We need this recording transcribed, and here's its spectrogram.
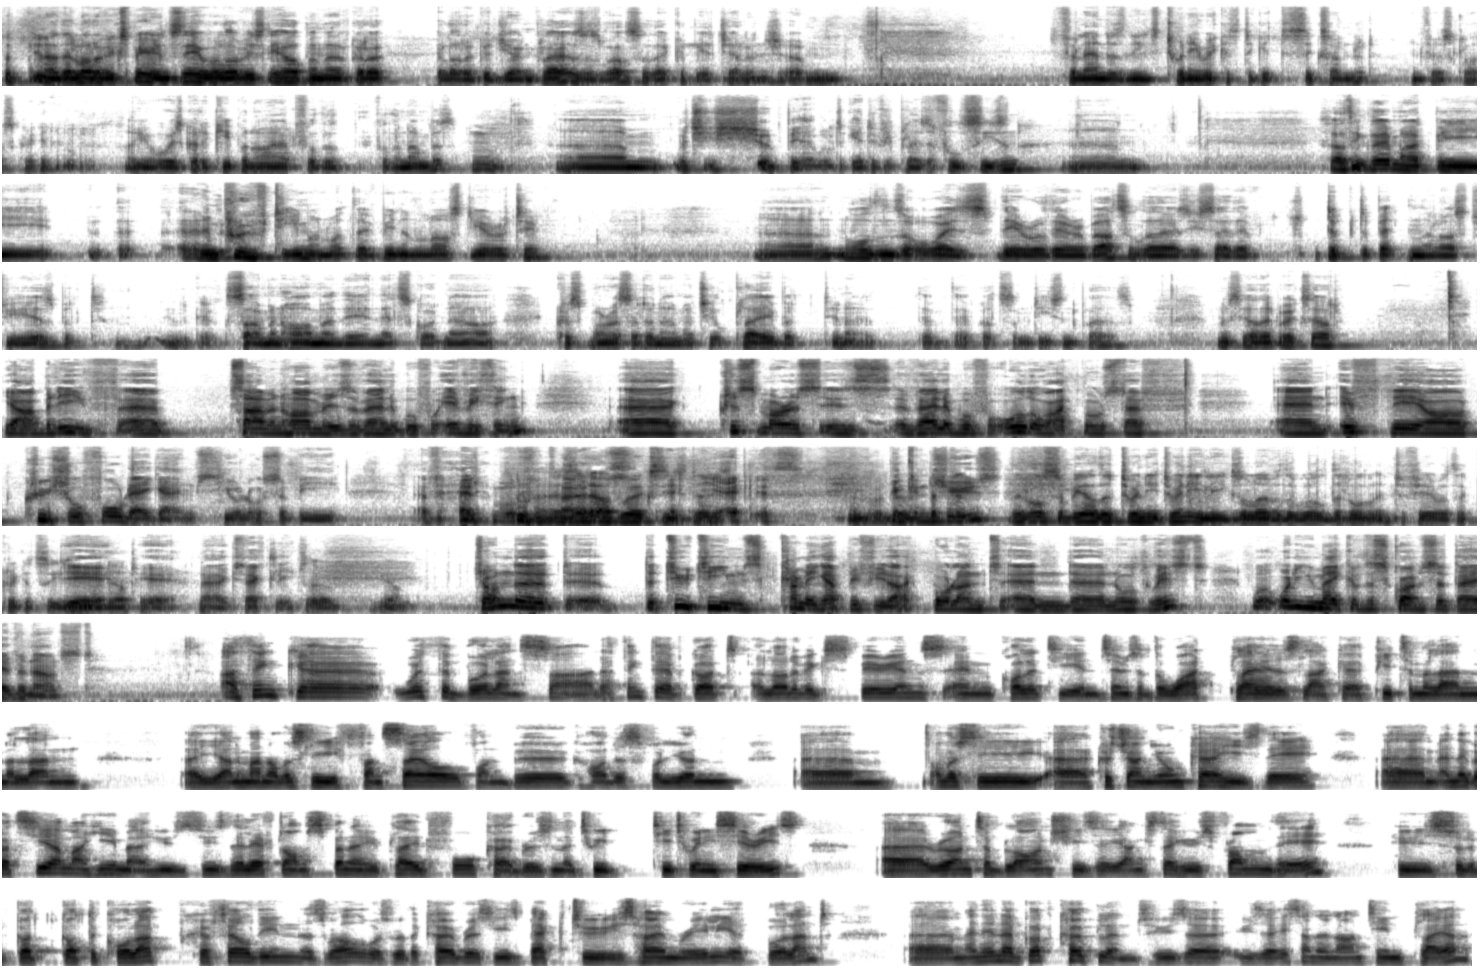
But you know, a lot of experience there will obviously help them. They've got a, a, lot of good young players as well, so that could be a challenge. Um, Philanders needs 20 wickets to get to 600 in first class cricket. So you've always got to keep an eye out for the for the numbers, hmm. um, which he should be able to get if he plays a full season. Um, so I think they might be an improved team on what they've been in the last year or two. Uh, Northerns are always there or thereabouts, although, as you say, they've dipped a bit in the last few years. But Simon Harmer there in that squad now. Chris Morris, I don't know how much he'll play, but you know they've, they've got some decent players. We'll see how that works out. Yeah, I believe uh, Simon Harmer is available for everything. Uh, Chris Morris is available for all the white ball stuff, and if there are crucial four-day games, he will also be available for those. Is that how it works these days? yes. Pick and but choose. There'll also be other 2020 leagues all over the world that will interfere with the cricket season. Yeah, no yeah, no, exactly. So, yeah. John, the, the, two teams coming up, if you like, Boland and uh, Northwest. What, what do you make of the squads that they have announced? I think uh, with the Boland side, I think they've got a lot of experience and quality in terms of the white players like uh, Pieter Milan, Malan, uh, Janneman, obviously, Van Zyl, Von Berg, Hardus Viljoen, um, obviously uh, Christiaan Jonker, he's there. Um, and they've got Siya Mahima, who's, who's the left arm spinner who played for Cobras in the T20 series. Uh, Ruan Blanche, he's a youngster who's from there, who's sort of got, got the call up. Geveldin as well was with the Cobras. He's back to his home really at Boland. Um, and then they've got Copeland, who's a who's a S19 player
